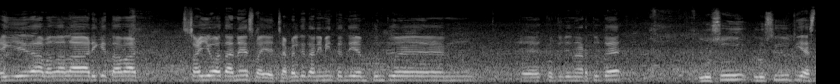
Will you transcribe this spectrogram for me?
egie da badala ariketa bat saio batan ez, bai, txapelketan iminten dien puntuen e, kontuten hartute, luzu, luzi dutia ez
